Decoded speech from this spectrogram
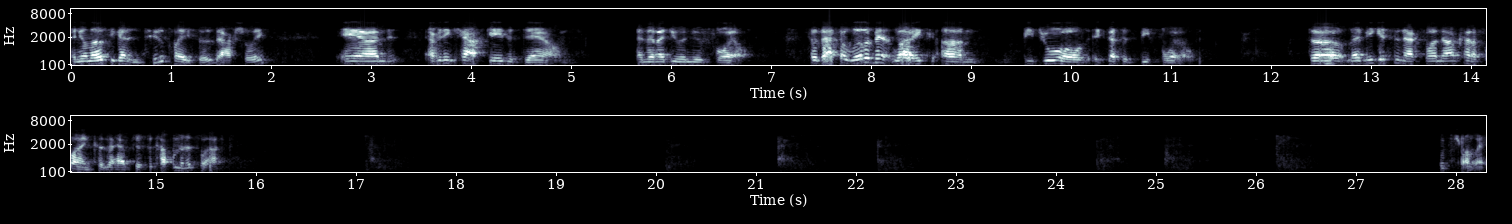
and you'll notice you got it in two places actually, and everything cascaded down. And then I do a new foil. So that's a little bit like um, Bejeweled, except it's befoiled. So let me get to the next one. Now I'm kind of flying because I have just a couple minutes left. Oops, wrong way.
